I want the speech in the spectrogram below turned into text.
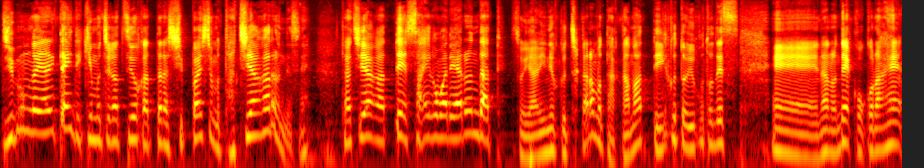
自分がやりたいって気持ちが強かったら失敗しても立ち上がるんですね。立ち上がって最後までやるんだって。そうやり抜く力も高まっていくということです、えー、なのでここら辺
